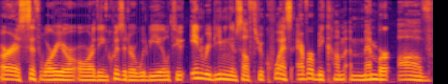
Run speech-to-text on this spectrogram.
or a Sith warrior or the Inquisitor would be able to, in redeeming himself through quests, ever become a member of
